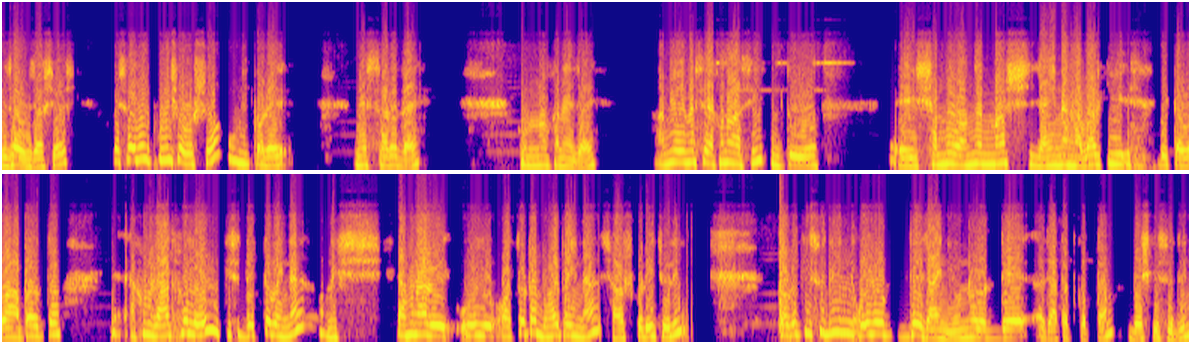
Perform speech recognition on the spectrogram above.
বুঝা বুঝা শেষ। ওই সোহেল ভাই পুলিশ অবশ্য, উনি পরে মেস সারে দেয় অন্য ওখানে যায়। আমি ওই মেসে এখনও আছি, কিন্তু এই সামনে রমজান মাস, জানি না আবার কি দেখতে পাবো। আপাতত এখন রাত হলেও কিছু দেখতে পাই না। অনেক এখন আর ওই অতটা ভয় পাই না, সাহস করেই চলি। তবে কিছুদিন ওই রোড দিয়ে যাইনি, অন্য রোড দিয়ে যাতায়াত করতাম বেশ কিছুদিন।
